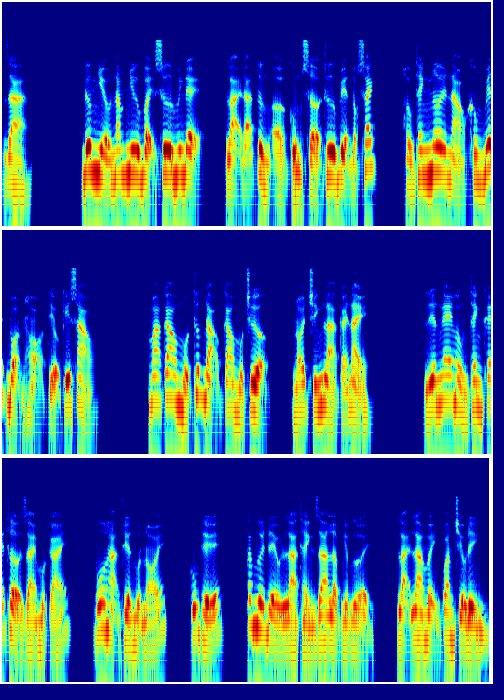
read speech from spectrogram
ra. Đương nhiều năm như vậy sư huynh đệ, lại đã từng ở cùng sở thư viện đọc sách, Hồng Thanh nơi nào không biết bọn họ tiểu kỹ xảo. Ma cao một thước đạo cao một trượng, nói chính là cái này. Liền nghe Hồng Thanh khẽ thở dài một cái, vô hạn phiền muộn nói, cũng thế, các ngươi đều là thành gia lập nghiệp người, lại là mệnh quan triều đình,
